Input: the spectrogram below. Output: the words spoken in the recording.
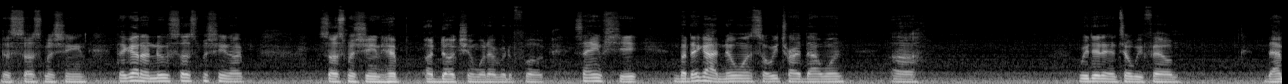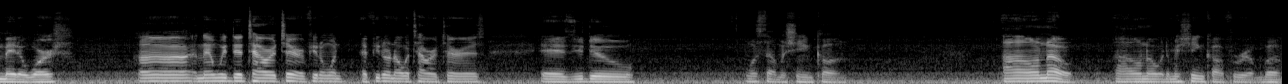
the sus machine they got a new sus machine I, sus machine hip adduction whatever the fuck same shit but they got new ones so we tried that one uh, we did it until we failed that made it worse uh, and then we did Tower of Terror. If you don't want, if you don't know what Tower of Terror is, is you do what's that machine called? I don't know. I don't know what the machine called for real, but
